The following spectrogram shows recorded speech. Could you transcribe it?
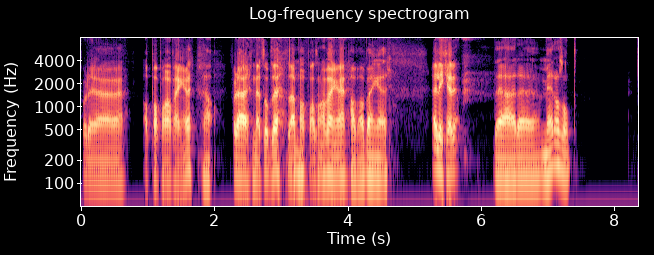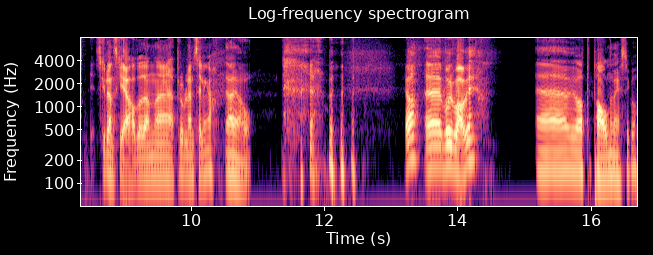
for det at pappa har penger. Ja. For det er nettopp det. Det er pappa som har penger. Pappa har penger. Jeg liker det. Det er uh, mer av sånt. Skulle ønske jeg hadde den uh, problemstillinga. Ja, ja. Ja, eh, hvor var vi? Eh, vi var på pallen i Mexico.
